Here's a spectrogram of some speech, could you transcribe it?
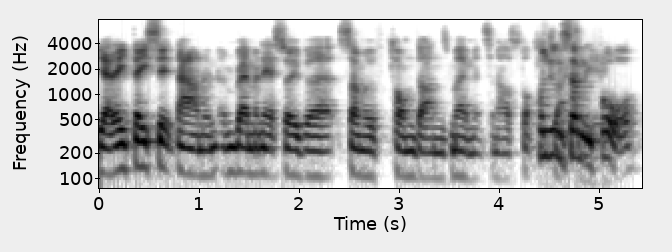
Yeah, they, they sit down and, and reminisce over some of Tom Dunn's moments, and I'll stop. 174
